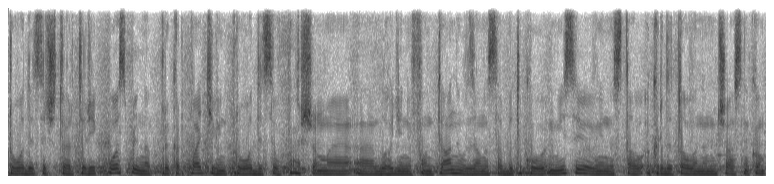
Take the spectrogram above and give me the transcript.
проводиться четвертий рік поспіль. На Прикарпатті він проводиться вперше. Ми е, благодійний фонд «Ангел» взяв на себе таку місію. Він став акредитованим учасником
